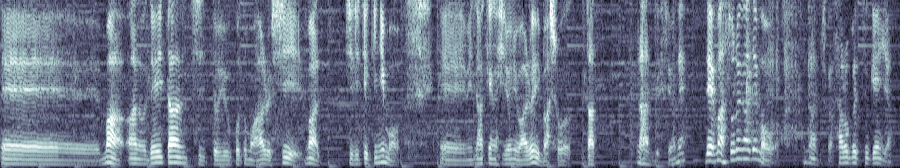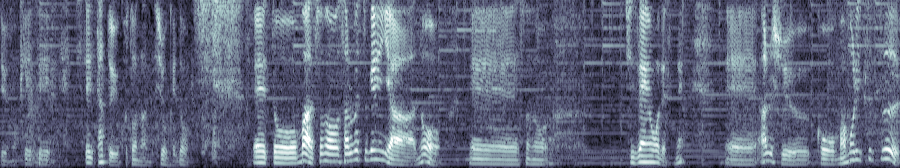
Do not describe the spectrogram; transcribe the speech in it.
えー、まあ、あの、デイタン地ということもあるし、まあ、地理的にも、えー、水はけが非常に悪い場所だ、なんですよね。で、まあ、それがでも、なんですか、サロベツ原野っていうのを形成していたということなんでしょうけど、えっ、ー、と、まあ、そのサロベツ原野の、えー、その、自然をですね、えー、ある種、こう、守りつつ、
